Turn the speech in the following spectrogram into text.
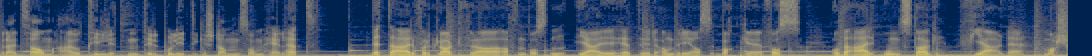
dreid seg om, er jo tilliten til politikerstanden som helhet. Dette er Forklart fra Aftenposten. Jeg heter Andreas Bakke Foss, og det er onsdag 4. mars.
